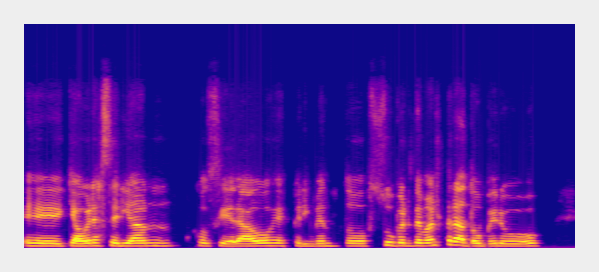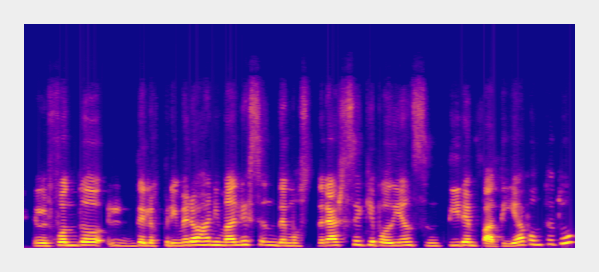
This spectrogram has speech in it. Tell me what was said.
eh, que ahora serían considerados experimentos súper de maltrato, pero en el fondo de los primeros animales en demostrarse que podían sentir empatía, ponte tú,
